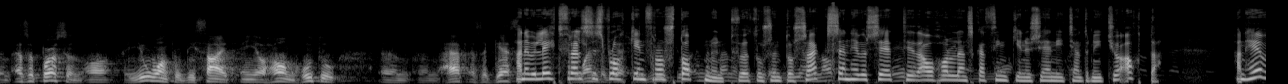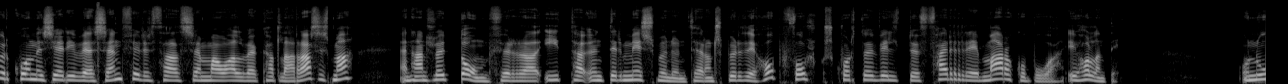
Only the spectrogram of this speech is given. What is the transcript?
um, person, home, to, um, um, hann hefur leitt frelsisflokkin frá stopnun 2006 en hefur setið á hollenska þinginu síðan 1998. Hann hefur komið sér í vesen fyrir það sem má alveg kalla rasisma en hann hlaut dóm fyrir að íta undir mismunun þegar hann spurði hóp fólks hvort þau vildu færri Marokkobúa í Hollandi. Og nú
